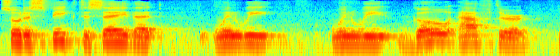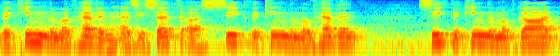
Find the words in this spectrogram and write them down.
So to speak, to say that when we when we go after the kingdom of heaven, as he said to us, seek the kingdom of heaven, seek the kingdom of God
